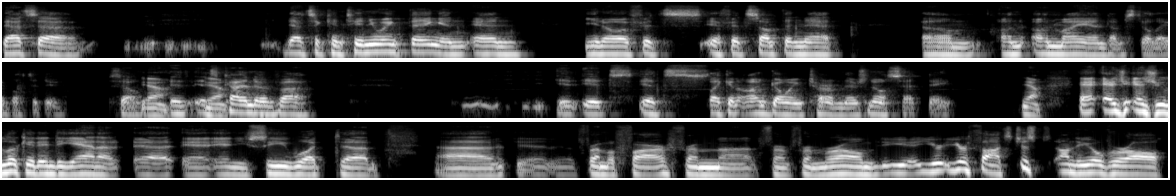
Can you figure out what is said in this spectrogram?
that's a that's a continuing thing, and and you know if it's if it's something that um, on on my end, I'm still able to do. So yeah, it, it's yeah. kind of uh, it, it's it's like an ongoing term. There's no set date. Yeah, as as you look at Indiana uh, and, and, you see what uh, uh, from afar from uh, from from Rome, your your thoughts just on the overall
